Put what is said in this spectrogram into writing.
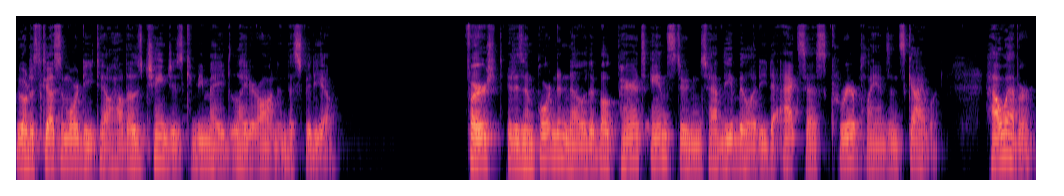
We will discuss in more detail how those changes can be made later on in this video. First, it is important to know that both parents and students have the ability to access career plans in Skyward. However,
